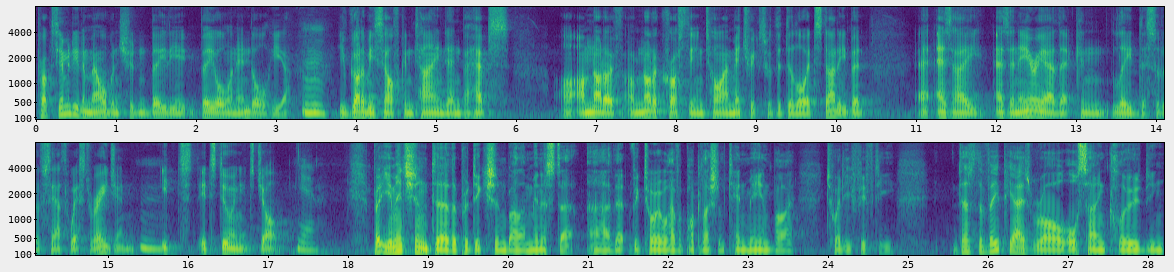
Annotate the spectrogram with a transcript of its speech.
Proximity to Melbourne shouldn't be the be all and end all here. Mm. You've got to be self contained, and perhaps I'm not a, I'm not across the entire metrics with the Deloitte study, but as a as an area that can lead the sort of southwest region, mm. it's it's doing its job. Yeah. But you mentioned uh, the prediction by the minister uh, that Victoria will have a population of 10 million by 2050. Does the VPA's role also include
